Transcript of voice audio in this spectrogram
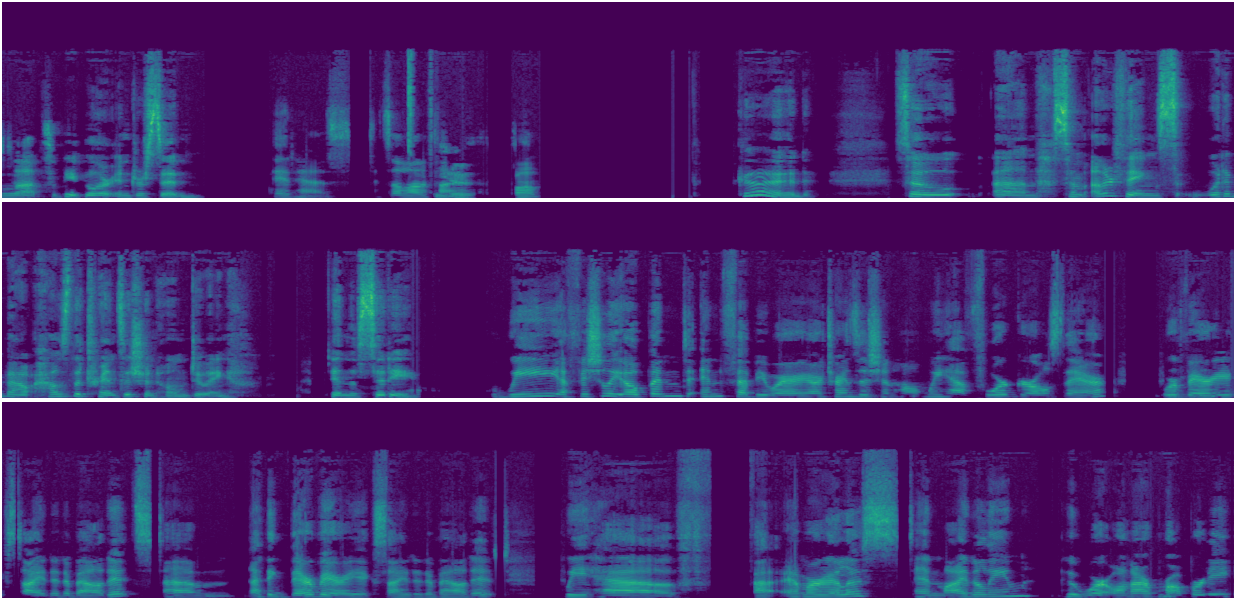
lots of people are interested. it has. It's a lot of fun. It- Good. So, um, some other things. What about how's the transition home doing in the city? We officially opened in February our transition home. We have four girls there. We're Mhm. very excited about it. Um, I think they're very excited about it. We have uh, Amaryllis and Mydeline, who were on our property,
